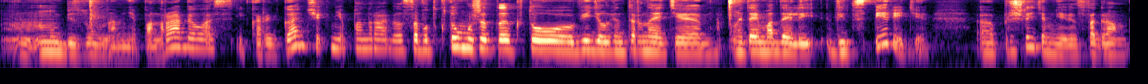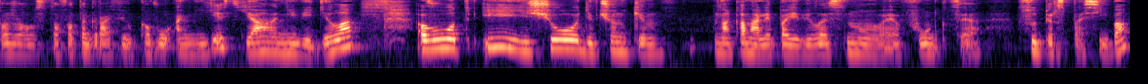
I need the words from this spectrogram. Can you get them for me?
ну безумно мне понравилась и карdiганчик мне понравился. Вот кто может кто видел в интернете этой модели вид спереди э, пришлите мне в инстаграм пожалуйста фотографию кого они есть. Я не видела. Вот. И еще девчонки на канале появилась новая функция супер спасибо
